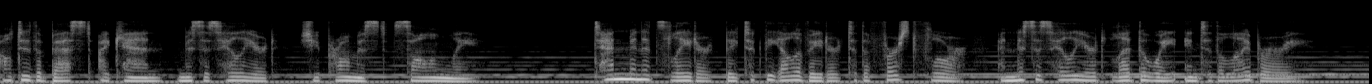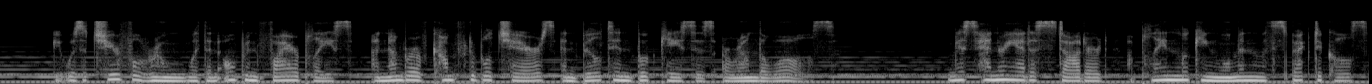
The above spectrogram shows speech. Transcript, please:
I'll do the best I can, Mrs. Hilliard, she promised solemnly. Ten minutes later, they took the elevator to the first floor, and Mrs. Hilliard led the way into the library. It was a cheerful room with an open fireplace, a number of comfortable chairs, and built in bookcases around the walls. Miss Henrietta Stoddard, plain looking woman with spectacles,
